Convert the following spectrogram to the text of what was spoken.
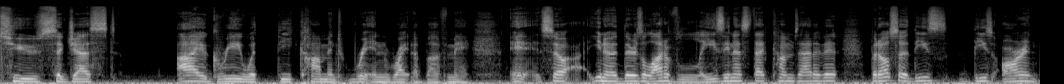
to suggest I agree with the comment written right above me. It, so uh, you know, there's a lot of laziness that comes out of it, but also these these aren't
